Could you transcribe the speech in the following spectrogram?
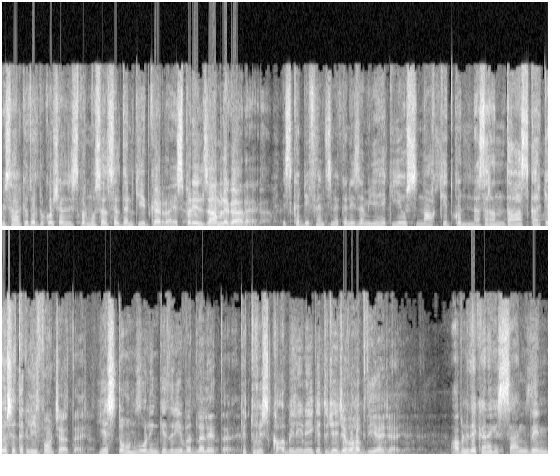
मिसाल के तौर पर शख्स इस पर मुसलसल तनकीद कर रहा है, इस पर इल्ज़ाम लगा रहा है। इसका डिफेंस मैकेनिज्म यह है कि ये उस नाकिद को नज़रअंदाज करके उसे तकलीफ़ पहुंचाता है। ये स्टोन वोलिंग के ज़रिए बदला लेता है कि तू इस काबिल ही नहीं कि तुझे जवाब दिया जाए। आपने देखा ना कि सांगदिन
